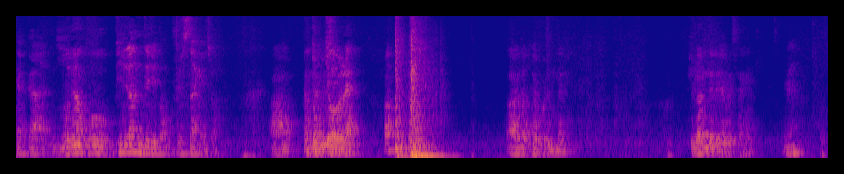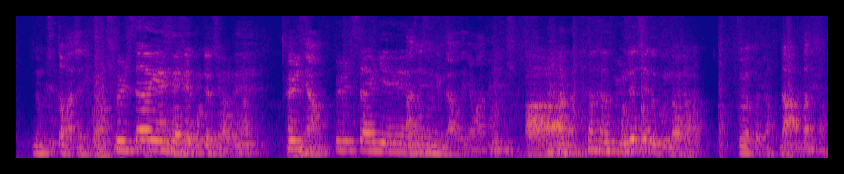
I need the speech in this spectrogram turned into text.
약간 뭐냐고 빌런들이 너무 불쌍해져. 아, 또 웃겨볼래? 아, 나 배부른데. 빌런들이 왜 불쌍해? 응? 너무 뚝 맞으니까. 불쌍해 범죄, 안 한다. 아니, 그냥 불쌍해 나동성님 나오는 영화다. 아, 범죄 치에도 그분 나오지 않아? 그럴걸요? 나 안 봤어.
